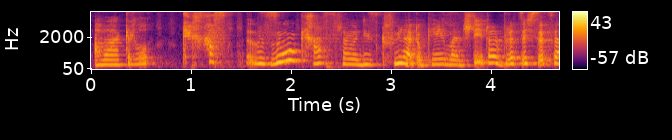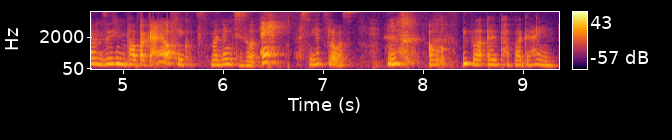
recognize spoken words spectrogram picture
Aber krass, so krass, wenn man dieses Gefühl hat, okay, man steht da und plötzlich setzt einem sich ein Papagei auf den Kopf. Man denkt sich so, hä, was ist denn jetzt los? auch überall Papageien.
